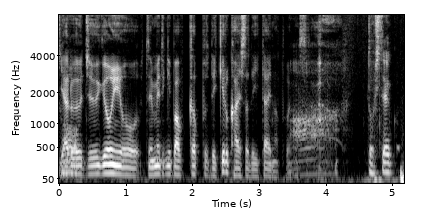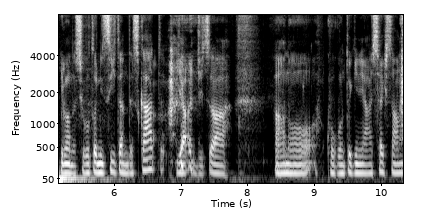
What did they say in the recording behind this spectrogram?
やる従業員を全面的にバックアップできる会社でいたいなと思います。どうして今の仕事に就いたんですか？といや 実はあの高校の時に足崎さんの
